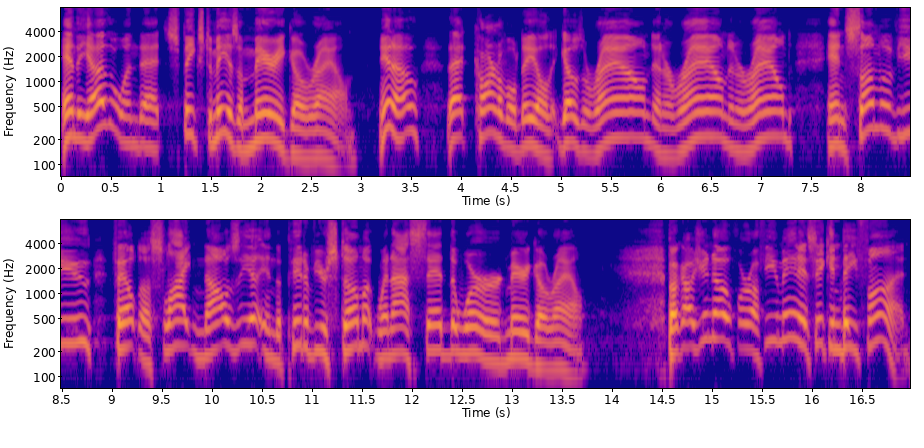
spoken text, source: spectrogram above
And the other one that speaks to me is a merry-go-round. You know, that carnival deal that goes around and around and around. And some of you felt a slight nausea in the pit of your stomach when I said the word merry-go-round. Because you know, for a few minutes it can be fun.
